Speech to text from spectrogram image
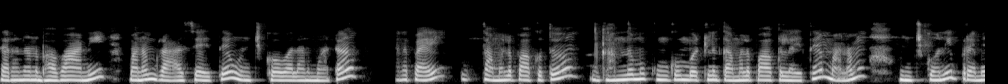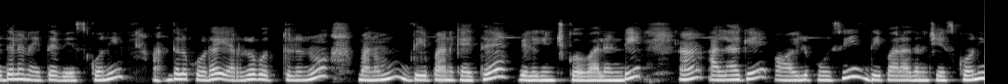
శరణను భవ అని మనం రాసి అయితే ఉంచుకోవాలన్నమాట. దానిపై తమలపాకుతో గంధము కుంకుమ బట్టిన తమలపాకులు అయితే మనం ఉంచుకొని ప్రమిదలను అయితే వేసుకొని అందులో కూడా ఎర్ర ఒత్తులను మనం దీపానికి అయితే వెలిగించుకోవాలండి అలాగే ఆయిల్ పోసి దీపారాధన చేసుకొని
